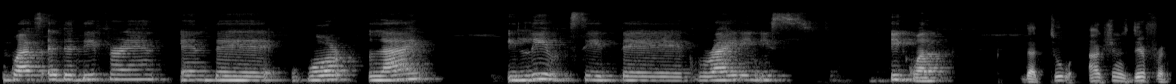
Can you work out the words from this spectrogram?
What's the difference in the word live and live si the writing is equal? that two actions different.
